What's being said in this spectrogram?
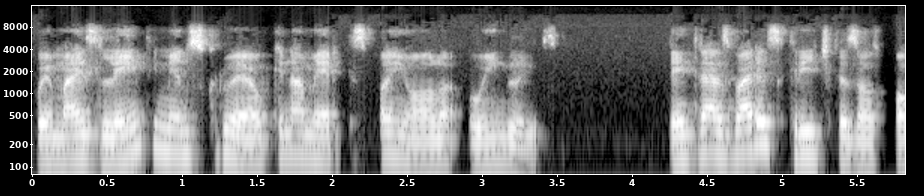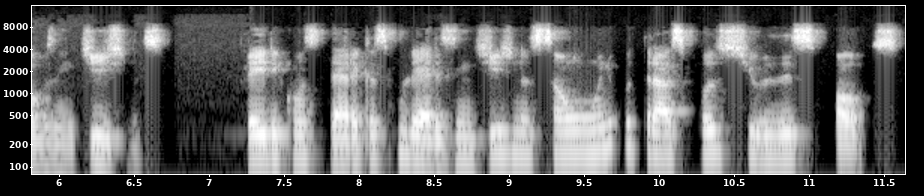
foi mais lenta e menos cruel que na América Espanhola ou inglesa. Dentre as várias críticas aos povos indígenas, Freire considera que as mulheres indígenas são o único traço positivo desses povos,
